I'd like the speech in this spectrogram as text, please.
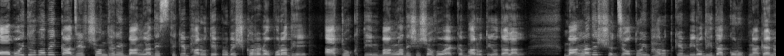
অবৈধভাবে কাজের সন্ধানে বাংলাদেশ থেকে ভারতে প্রবেশ করার অপরাধে আটক তিন বাংলাদেশি সহ এক ভারতীয় দালাল। বাংলাদেশ যতই ভারতকে বিরোধিতা করুক না কেন,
